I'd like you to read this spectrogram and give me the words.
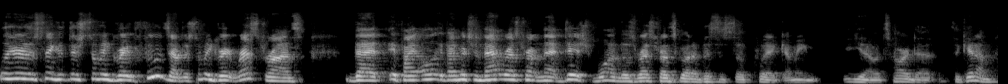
Well, here's the thing: there's so many great foods out. There's so many great restaurants that if I only if I mention that restaurant and that dish, one those restaurants go out of business so quick. I mean, you know, it's hard to to get them.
